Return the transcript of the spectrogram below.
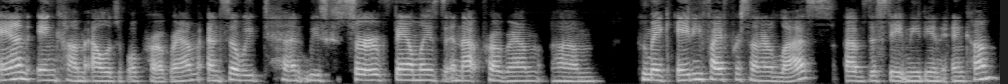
and income eligible program. And so we tend, we serve families in that program um, who make 85% or less of the state median income.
